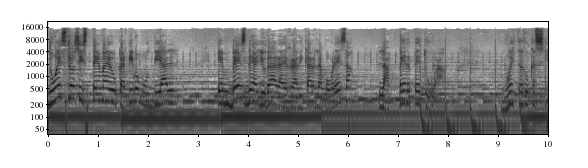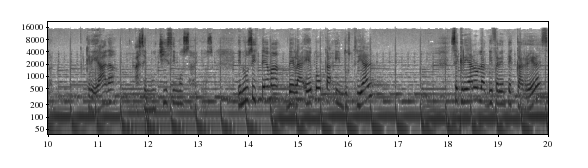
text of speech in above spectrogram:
Nuestro sistema educativo mundial, en vez de ayudar a erradicar la pobreza, la perpetúa. Nuestra educación, creada hace muchísimos años, en un sistema de la época industrial, se crearon las diferentes carreras,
